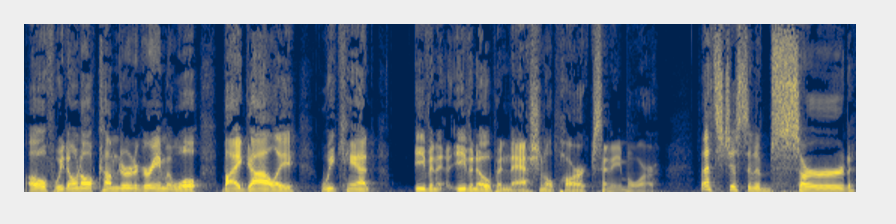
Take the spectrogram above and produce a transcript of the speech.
oh, if we don't all come to an agreement, well, by golly, we can't even even open national parks anymore. That's just an absurd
